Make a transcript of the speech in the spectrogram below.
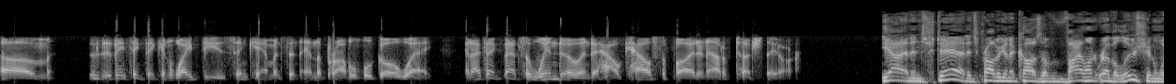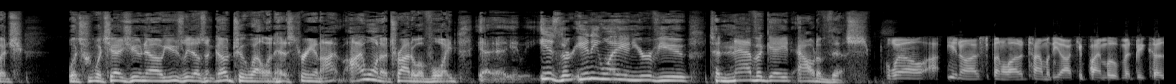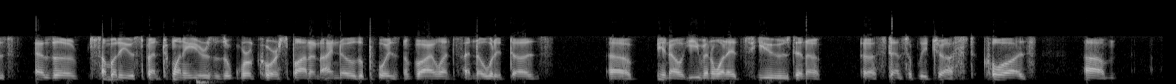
um, they think they can wipe these encampments and, and the problem will go away. And I think that's a window into how calcified and out of touch they are. Yeah, and instead, it's probably going to cause a violent revolution, which, which, which, as you know, usually doesn't go too well in history, and I, I want to try to avoid. Is there any way, in your view, to navigate out of this? Well, you know, I've spent a lot of time with the Occupy movement because, as a somebody who spent 20 years as a war correspondent, I know the poison of violence. I know what it does. Uh, you know, even when it's used in a ostensibly just cause. Um,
